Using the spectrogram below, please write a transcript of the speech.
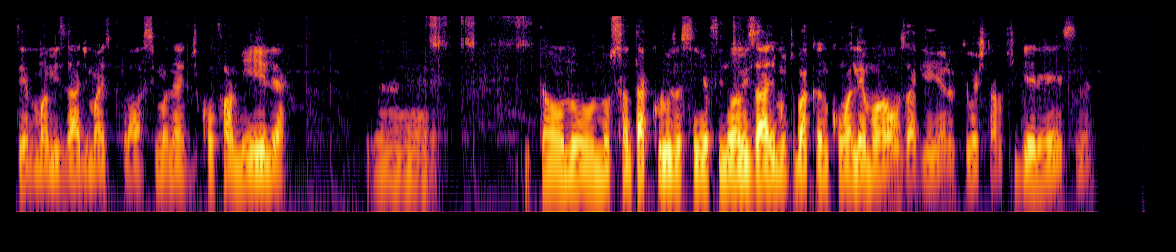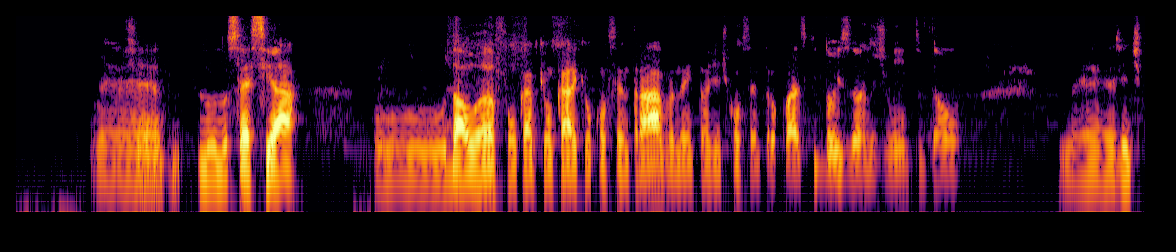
tendo uma amizade mais próxima, né? De, com família. É, então, no, no, Santa Cruz, assim, eu fiz uma amizade muito bacana com o alemão, o zagueiro, que hoje está no Figueirense, né? É, no, no, CSA, o, Dauan foi um cara, que é um cara que eu concentrava, né? Então a gente concentrou quase que dois anos junto, então né, a gente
